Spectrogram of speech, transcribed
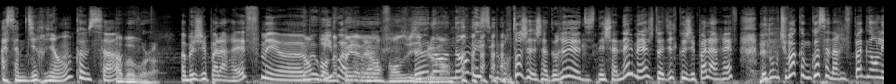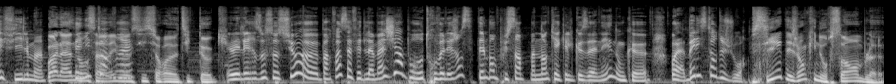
Ah, ça me dit rien comme ça. Ah bah voilà. Ah bah j'ai pas la ref, mais, euh, non, mais bah, oui, on n'a pas eu voilà, la même enfance, Euh, visiblement. non, non, mais pourtant j'adorais euh, Disney Channel, mais là je dois dire que j'ai pas la ref. Mais donc tu vois comme quoi ça n'arrive pas que dans les films. Voilà, non, ça arrive vraie. aussi sur euh, TikTok. Et les réseaux sociaux, parfois ça fait de la magie hein, pour retrouver les gens. C'est tellement plus simple maintenant qu'il y a quelques années. Donc voilà, belle histoire du jour. S'il y a des gens qui nous ressemblent,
